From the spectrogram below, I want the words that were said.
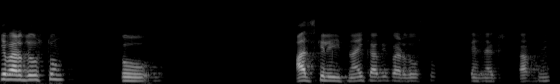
ये बार दोस्तों तो आज के लिए इतना ही काफ़ी प्यारे दोस्तों नेक्स्ट क्लास में।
